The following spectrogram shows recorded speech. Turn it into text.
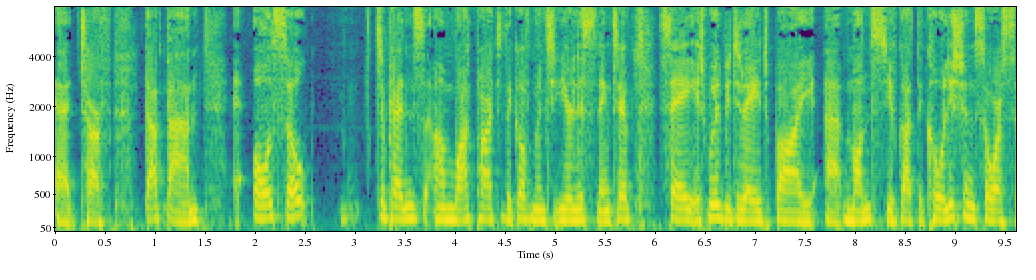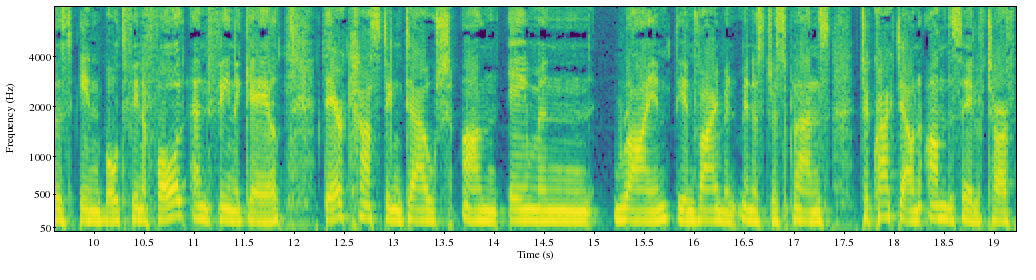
uh, turf. That ban uh, also depends on what part of the government you're listening to, say it will be delayed by uh, months. You've got the coalition sources in both Fianna Fáil and Fine Gael. They're casting doubt on Eamon Ryan, the Environment Minister's plans to crack down on the sale of turf.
